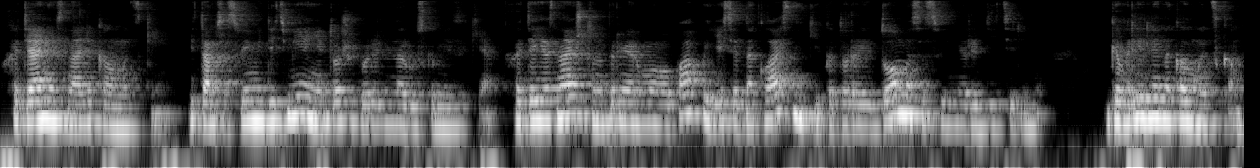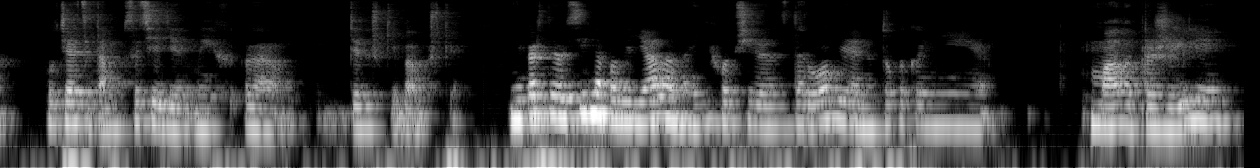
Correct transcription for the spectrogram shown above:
хотя они знали калмыцкий. И там со своими детьми они тоже говорили на русском языке. Хотя я знаю, что, например, у моего папы есть одноклассники, которые дома со своими родителями говорили на калмыцком. Получается, там соседи моих э, дедушки и бабушки. Мне кажется, это сильно повлияло на их вообще здоровье, на то, как они мало прожили.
